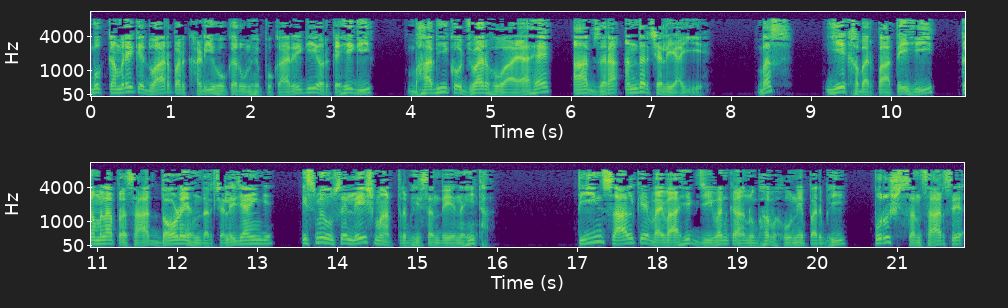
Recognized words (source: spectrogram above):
वो कमरे के द्वार पर खड़ी होकर उन्हें पुकारेगी और कहेगी, भाभी को ज्वर हो आया है, आप जरा अंदर चले आइए। बस, ये खबर पाते ही कमला प्रसाद दौड़े अंदर चले जाएँगे। इसमें उसे लेश मात्र भी संदेह नहीं था। तीन साल के वैवाहिक जीवन का अनुभव होने पर भी पुरुष संसार से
